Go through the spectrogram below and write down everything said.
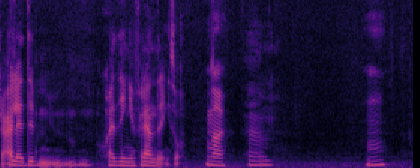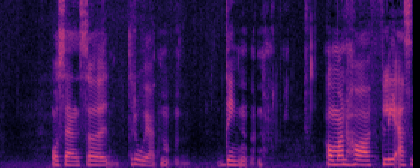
eller det mm, skedde ingen förändring så. Nej. Ehm, Mm. Och sen så tror jag att din, om man har fler, alltså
